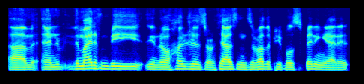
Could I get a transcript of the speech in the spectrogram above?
um, and there might even be you know hundreds or thousands of other people spitting at it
